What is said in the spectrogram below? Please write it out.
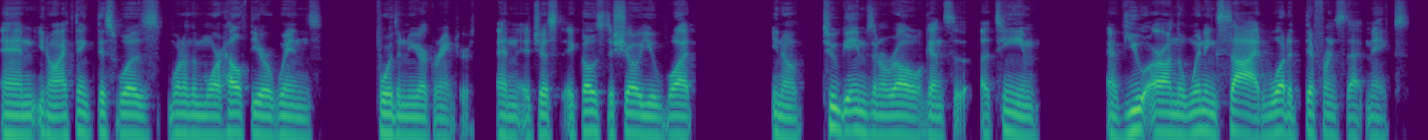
And, you know, I think this was one of the more healthier wins for the New York Rangers. And it just it goes to show you what, you know, two games in a row against a, a team, if you are on the winning side, what a difference that makes.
